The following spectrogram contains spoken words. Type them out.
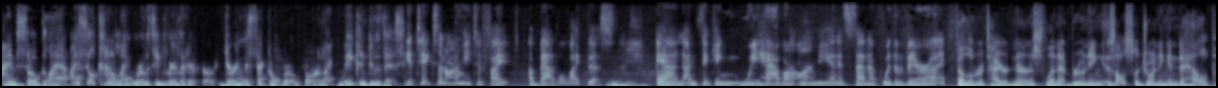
I'm so glad. I feel kind of like Rosie Riveter during the Second World War, like we can do this. It takes an army to fight a battle like this. Mm-hmm. And I'm thinking we have our army and it's set up with Avera. Fellow retired nurse Lynette Bruning is also joining in to help.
